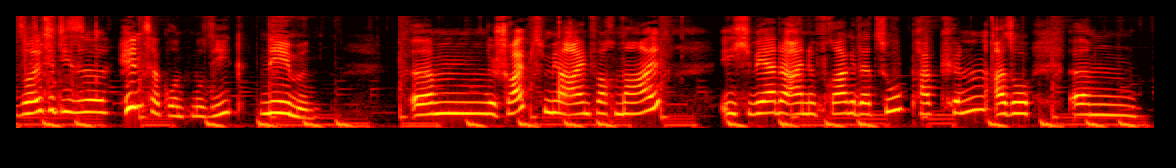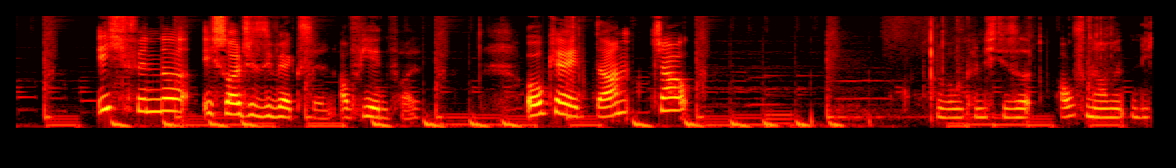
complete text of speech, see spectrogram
sollte diese Hintergrundmusik nehmen. Ähm, schreibt mir einfach mal. Ich werde eine Frage dazu packen. Also, ähm, ich finde, ich sollte sie wechseln. Auf jeden Fall. Okay, dann ciao. Warum kann ich diese Aufnahme nicht?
